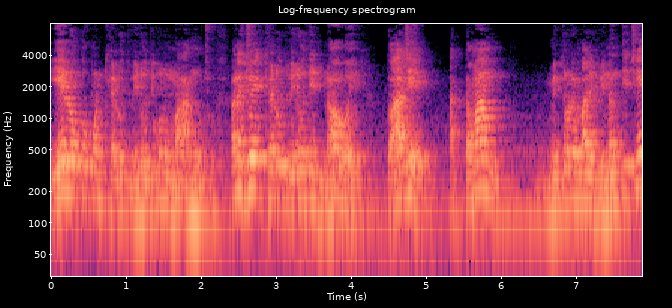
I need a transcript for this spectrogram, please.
એ લોકો પણ ખેડૂત વિરોધી હું માનું છું. અને જો એ ખેડૂત વિરોધી ન હોય, તો આજે આ તમામ મિત્રોને મારી વિનંતી છે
